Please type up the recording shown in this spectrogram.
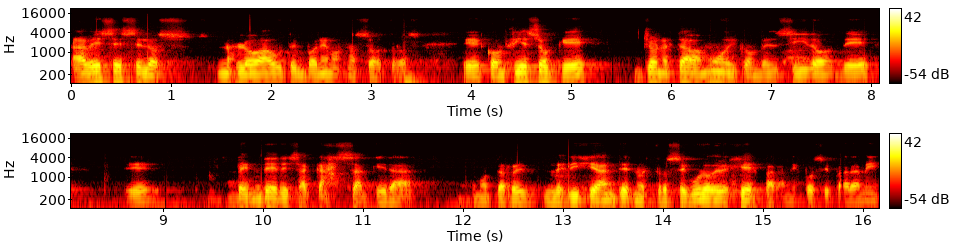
a veces se los, nos lo autoimponemos nosotros. Eh, confieso que yo no estaba muy convencido de eh, vender esa casa que era como les dije antes, nuestro seguro de vejez para mi esposa y para mí.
